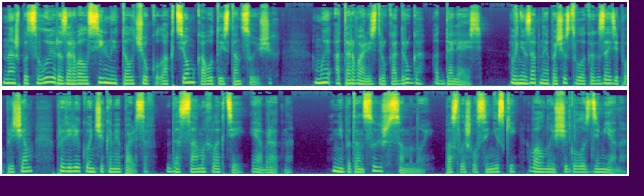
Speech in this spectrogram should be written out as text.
наш поцелуй разорвал сильный толчок локтем кого-то из танцующих. Мы оторвались друг от друга, отдаляясь. Внезапно я почувствовала, как сзади по плечам провели кончиками пальцев, до самых локтей и обратно. «Не потанцуешь со мной?» – послышался низкий, волнующий голос Демьяна.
